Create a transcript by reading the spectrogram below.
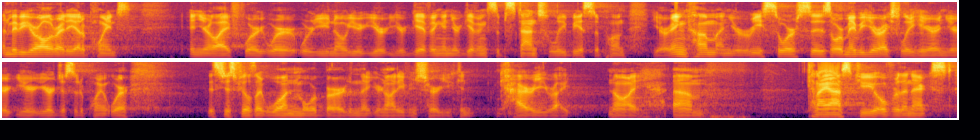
And maybe you're already at a point in your life where, where, where you know you're, you're, you're, giving and you're giving substantially based upon your income and your resources, or maybe you're actually here and you're, you're, you're just at a point where this just feels like one more burden that you're not even sure you can carry right now. Um, can I ask you over the next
